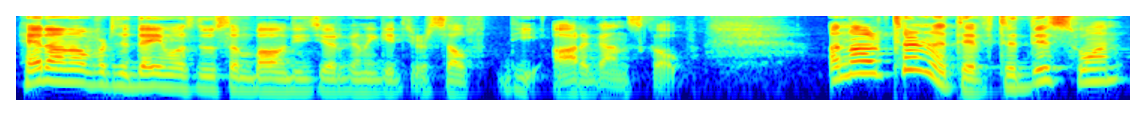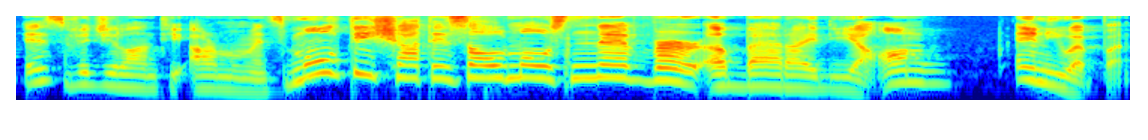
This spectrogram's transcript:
Head on over to Deimos, do some bounties, you're gonna get yourself the Argon Scope. An alternative to this one is Vigilante Armaments. Multi-shot is almost never a bad idea on any weapon.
